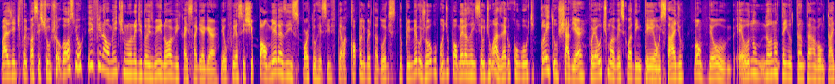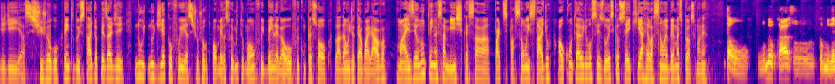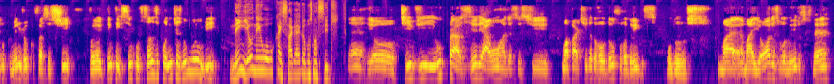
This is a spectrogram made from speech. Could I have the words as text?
Mas a gente foi pra assistir um show gospel e finalmente no ano de 2009, Kaysag Aguiar, eu fui assistir Palmeiras e Sport do Recife pela Copa Libertadores, do primeiro jogo, onde o Palmeiras venceu de 1 a 0 com gol de Cleiton Xavier. Foi a última vez que eu adentrei a um estádio. Bom, eu, eu, não, eu não tenho tanta vontade de assistir jogo dentro do estádio, apesar de no, no dia que eu fui assistir o jogo do Palmeiras foi muito bom, foi bem legal. Eu fui com o pessoal lá da onde eu trabalhava, mas eu não tenho essa mística, essa participação no estádio, ao contrário de vocês dois, que eu sei que a relação é bem mais próxima, né? Então, no meu caso, que eu me lembro, o primeiro jogo que eu fui assistir foi em 85, Santos e Corinthians no Morumbi. Nem eu, nem o Caissara éramos nascidos. É, eu tive o prazer e a honra de assistir uma partida do Rodolfo Rodrigues, um dos ma- maiores goleiros, né,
